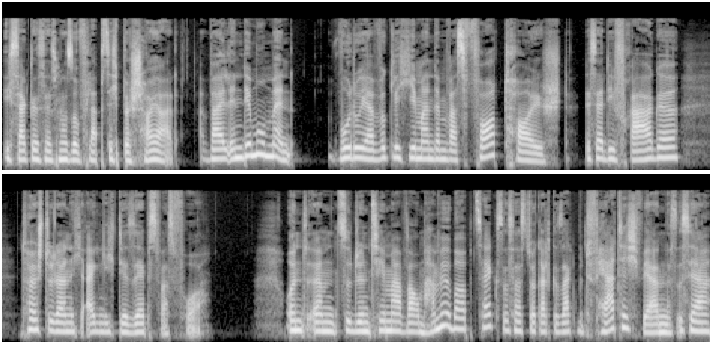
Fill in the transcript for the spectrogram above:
ich sage das jetzt mal so flapsig bescheuert, weil in dem Moment, wo du ja wirklich jemandem was vortäuscht, ist ja die Frage, täuschst du da nicht eigentlich dir selbst was vor? Und ähm, zu dem Thema, warum haben wir überhaupt Sex? Das hast du gerade gesagt, mit fertig werden. Das ist ja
